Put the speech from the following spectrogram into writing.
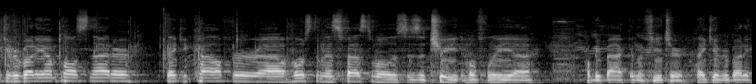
Thank you, everybody. I'm Paul Snider. Thank you, Kyle, for uh, hosting this festival. This is a treat. Hopefully, uh, I'll be back in the future. Thank you, everybody.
